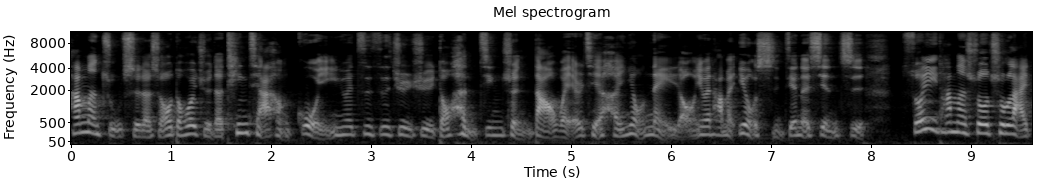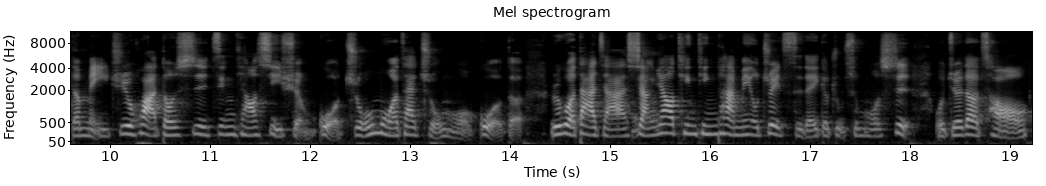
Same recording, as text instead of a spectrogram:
他们主持的时候都会觉得听起来很过瘾，因为字字句句都很精准到位，而且很有内容。因为他们又有时间的限制，所以他们说出来的每一句话都是精挑细选过、琢磨再琢磨过的。如果大家想要听听看没有赘词的一个主持模式，我觉得从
